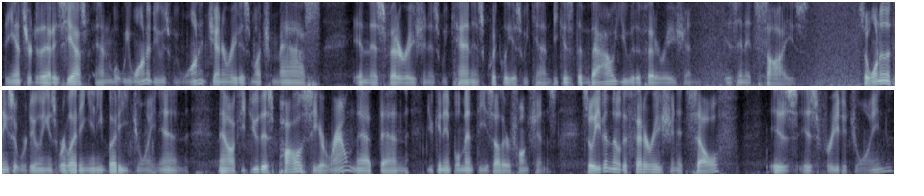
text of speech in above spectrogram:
the answer to that is yes. And what we want to do is we want to generate as much mass in this federation as we can, as quickly as we can, because the value of the federation is in its size. So one of the things that we're doing is we're letting anybody join in. Now, if you do this policy around that, then you can implement these other functions. So even though the federation itself is is free to join,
